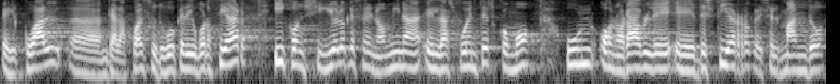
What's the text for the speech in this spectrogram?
el cual, de la cual se tuvo que divorciar y consiguió lo que se denomina en las fuentes como un honorable destierro, que es el mando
